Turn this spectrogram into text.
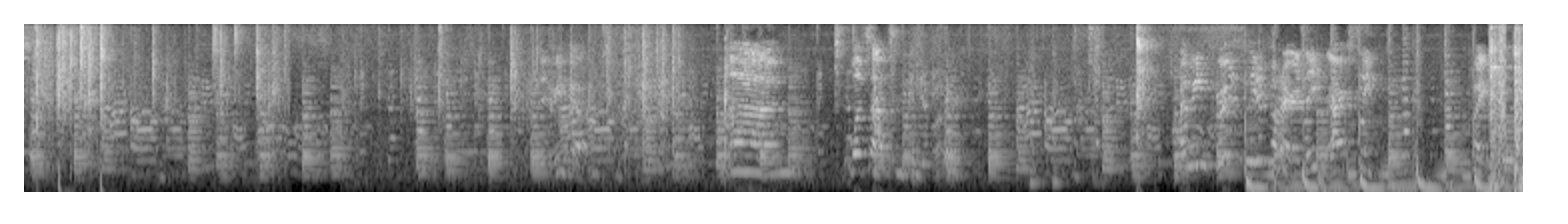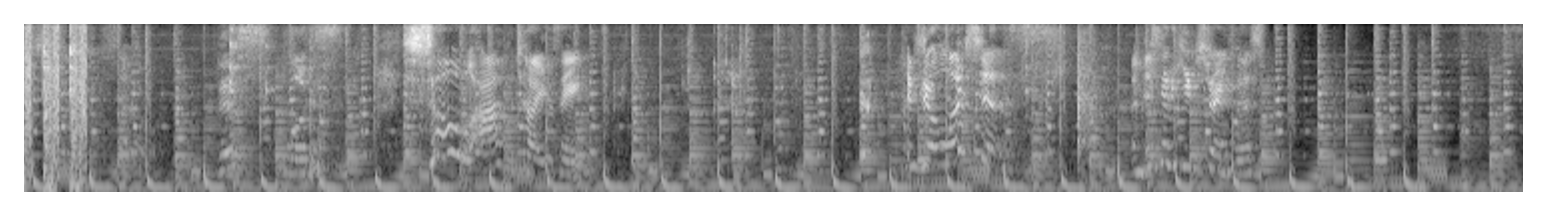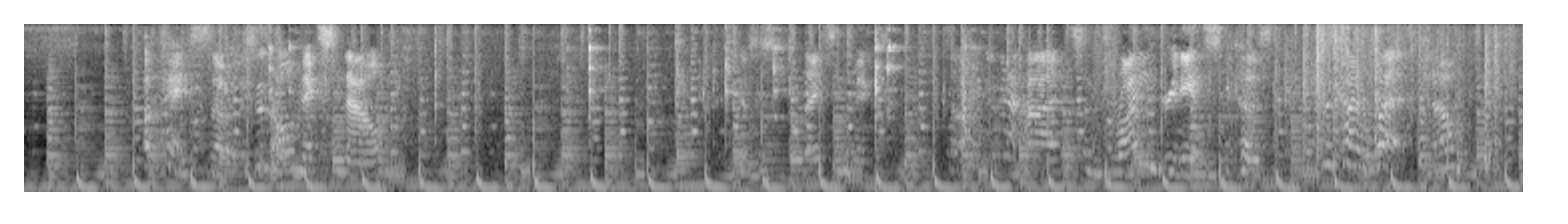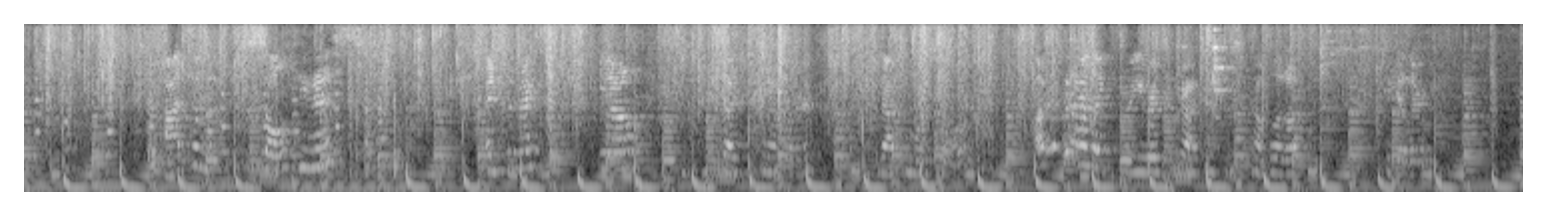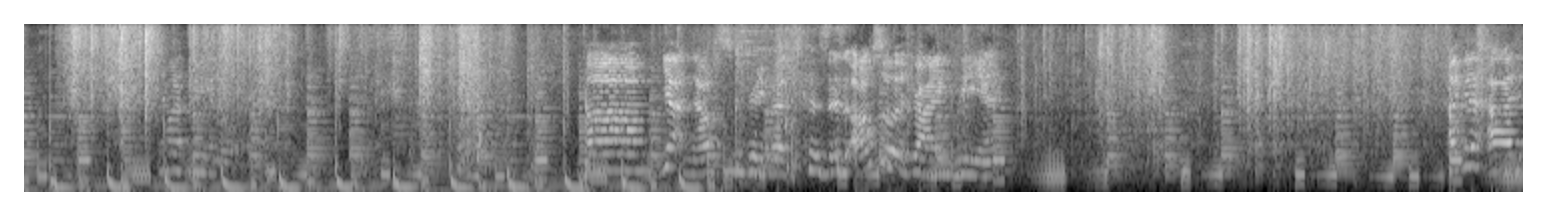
It's delicious. I'm just gonna keep stirring this. Okay, so this is all mixed now. Is nice and mixed. So I'm gonna add some dry ingredients because this is kind of wet, you know? Add some saltiness into the mix, Some more salt. I'm just gonna add like three Ritz crackers, just crumple it up together. Um, yeah, now some grape nuts, because it's also a dry ingredient. I'm gonna add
